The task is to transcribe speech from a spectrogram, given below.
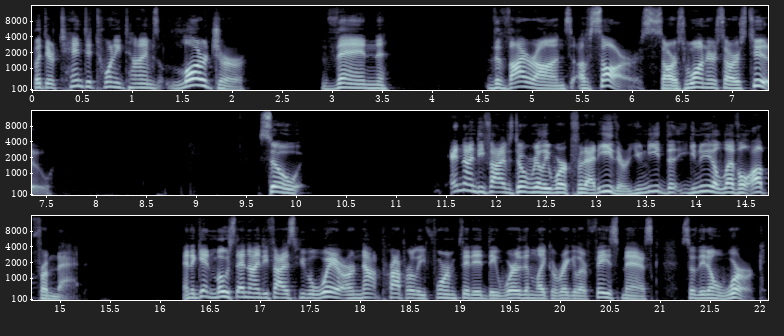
but they're 10 to 20 times larger than the virions of SARS, SARS 1 or SARS 2. So N95s don't really work for that either. You need the you need a level up from that. And again, most N95s people wear are not properly form fitted. They wear them like a regular face mask, so they don't work,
